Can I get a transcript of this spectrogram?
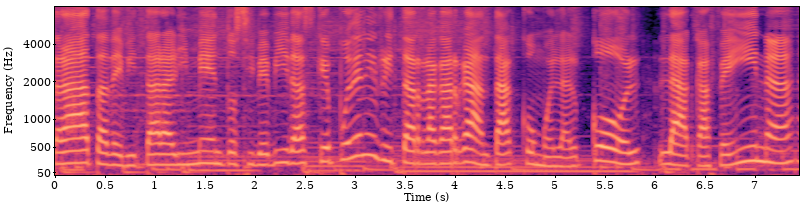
Trata de evitar alimentos y bebidas que pueden irritar la garganta como el alcohol, la cafeína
